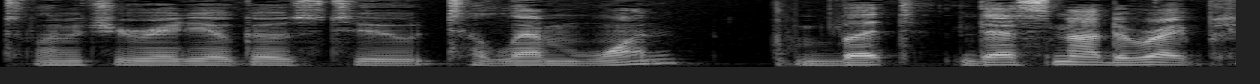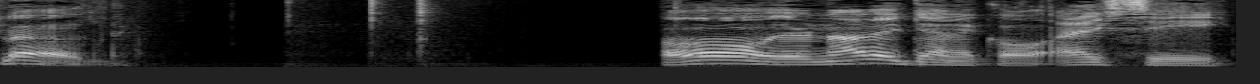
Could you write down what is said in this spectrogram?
Telemetry radio goes to Telem 1, but that's not the right plug. Oh, they're not identical. I see.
